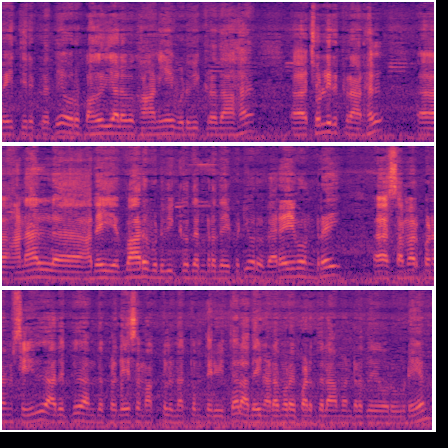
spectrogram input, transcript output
வைத்திருக்கிறது. ஒரு பகுதியளவு காணியை விடுவிக்கிறதாக சொல்லியிருக்கிறார்கள். ஆனால் அதை எவ்வாறு விடுவிக்கிறது என்றதை பற்றி ஒரு வரைவொன்றை சமர்ப்பணம் செய்து அதுக்கு அந்த பிரதேச மக்கள் இணக்கம் தெரிவித்தால் அதை நடைமுறைப்படுத்தலாம் என்றது ஒரு விடயம்.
